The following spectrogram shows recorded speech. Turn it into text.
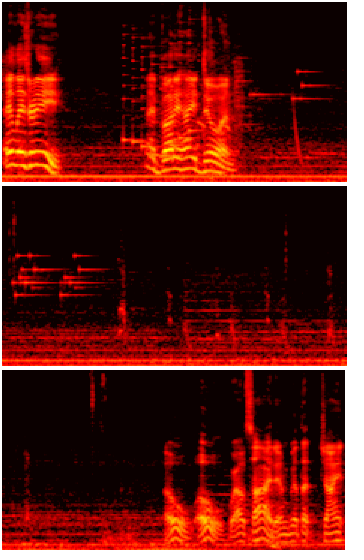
Hey, Laser D! Hey, buddy, how you doing? Outside, and we got that giant,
